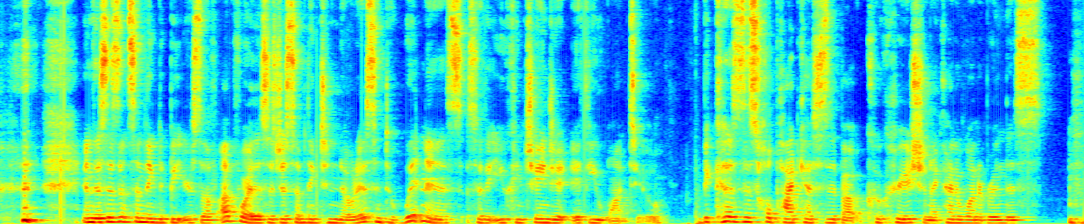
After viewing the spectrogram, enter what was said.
and this isn't something to beat yourself up for. This is just something to notice and to witness so that you can change it if you want to. Because this whole podcast is about co-creation, I kind of want to bring this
